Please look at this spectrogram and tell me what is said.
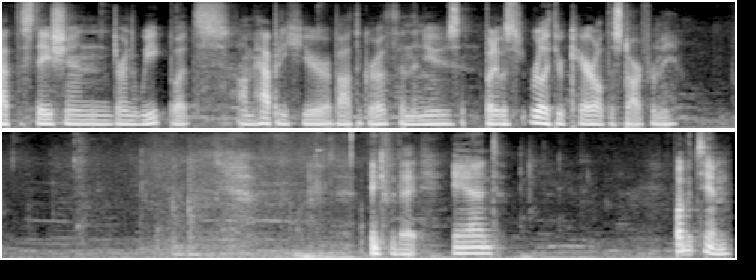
at the station during the week, but I'm happy to hear about the growth and the news. But it was really through Carol at the start for me. Thank you for that. And Father Tim,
